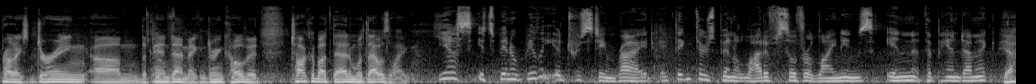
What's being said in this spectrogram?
products during um, the pandemic and during COVID. Talk about that and what that was like. Yes, it's been a really interesting ride. I think there's been a lot of silver linings in the pandemic yeah.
